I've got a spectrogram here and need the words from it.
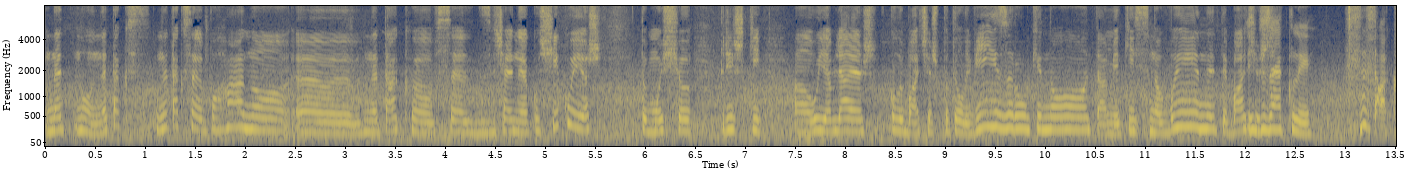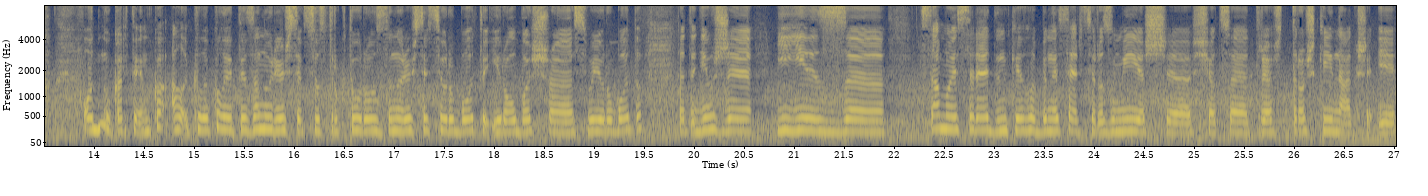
не, ну, не, так, не так все погано, е, не так е, все звичайно, як очікуєш, тому що трішки е, уявляєш, коли бачиш по телевізору кіно, там якісь новини, ти бачиш Exactly. так, одну картинку, але коли, коли ти занурюєшся в цю структуру, занурюєшся в цю роботу і робиш е, свою роботу, то тоді вже її з е, самої серединки глибини серця розумієш, е, що це трош- трошки інакше. І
